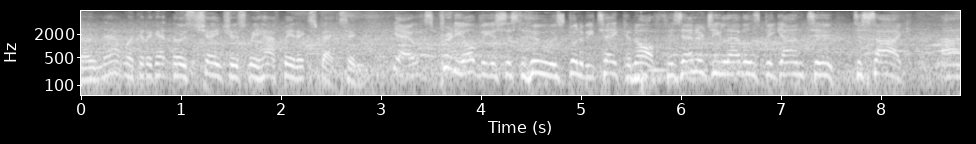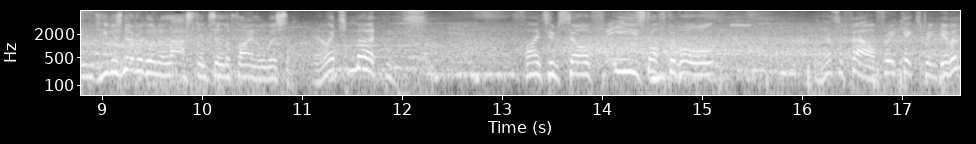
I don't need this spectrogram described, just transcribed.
So now we're going to get those changes we have been expecting. Yeah, it's pretty obvious as to who was going to be taken off. His energy levels began to, to sag, and he was never going to last until the final whistle. Now it's Mertens. Finds himself eased off the ball. And that's a foul. Free kick's been given.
